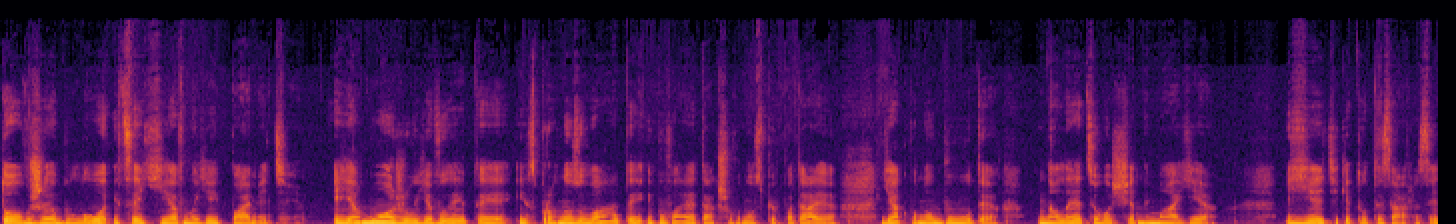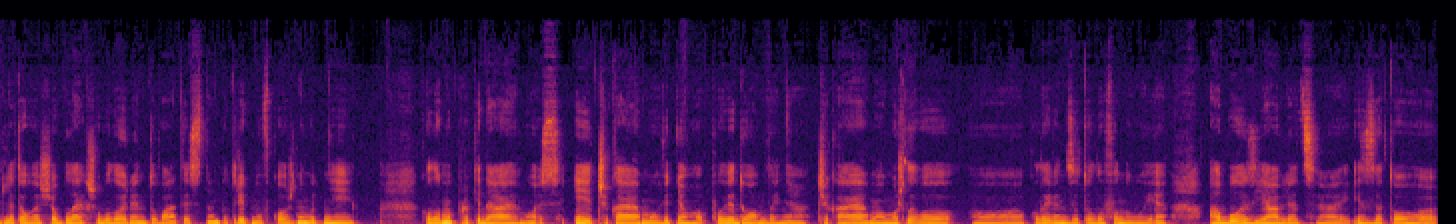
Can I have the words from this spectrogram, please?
то вже було, і це є в моїй пам'яті. І я можу уявити і спрогнозувати, і буває так, що воно співпадає, як воно буде. Але цього ще немає. Є тільки тут і зараз. І для того, щоб легше було орієнтуватись, нам потрібно в кожному дні коли ми прокидаємось і чекаємо від нього повідомлення, чекаємо, можливо, коли він зателефонує, або з'являться із-за того,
